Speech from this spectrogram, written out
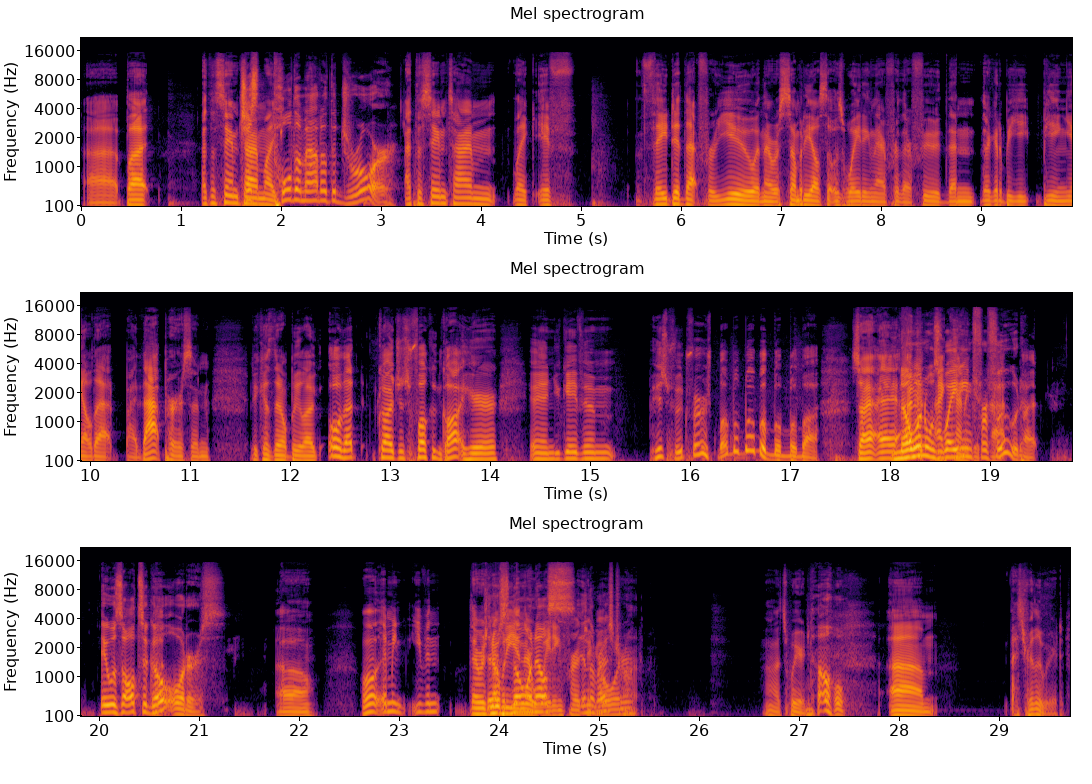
Uh, but at the same Just time, like pulled them out of the drawer. at the same time, like if they did that for you and there was somebody else that was waiting there for their food, then they're gonna be being yelled at by that person because they'll be like, "Oh, that guy just fucking got here and you gave him his food first." Blah blah blah blah blah blah. blah. So I, I No I- one was I waiting for that, food. but It was all to go orders. oh, well, I mean, even there was There was nobody no in there one waiting else for a in the to-go order. restaurant. Oh, that's weird. No. Um, that's really weird.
